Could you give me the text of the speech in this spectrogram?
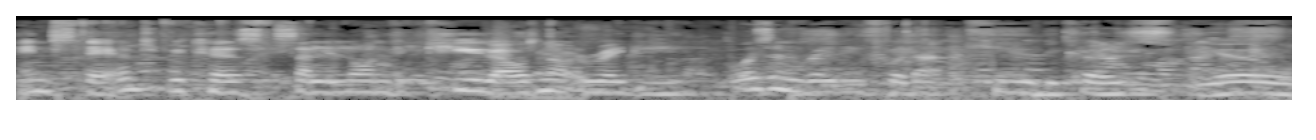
instead because Sally Lunn the queue I was not ready. I wasn't ready for that queue because yo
